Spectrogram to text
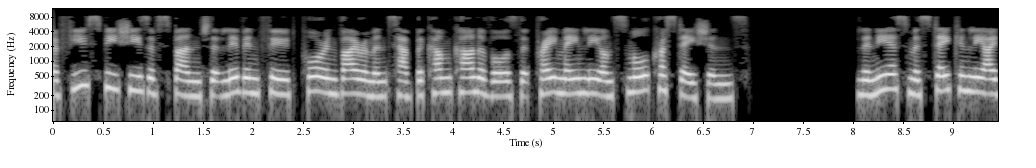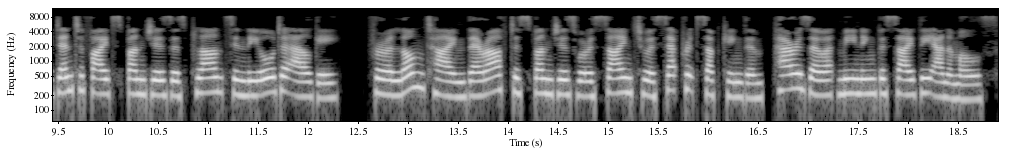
A few species of sponge that live in food-poor environments have become carnivores that prey mainly on small crustaceans. Linnaeus mistakenly identified sponges as plants in the order Algae. For a long time thereafter sponges were assigned to a separate subkingdom, Parazoa, meaning beside the animals.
